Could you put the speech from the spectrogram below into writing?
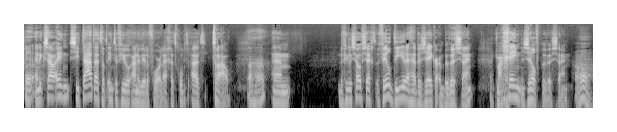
Ja. En ik zou één citaat uit dat interview aan u willen voorleggen. Het komt uit Trouw. Aha. Um, de filosoof zegt: Veel dieren hebben zeker een bewustzijn, maar geen zelfbewustzijn. Oh.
